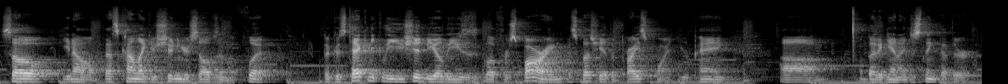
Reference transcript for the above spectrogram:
So, you know, that's kind of like you're shooting yourselves in the foot because technically you should be able to use this glove for sparring, especially at the price point you're paying. Um, but again, I just think that they're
